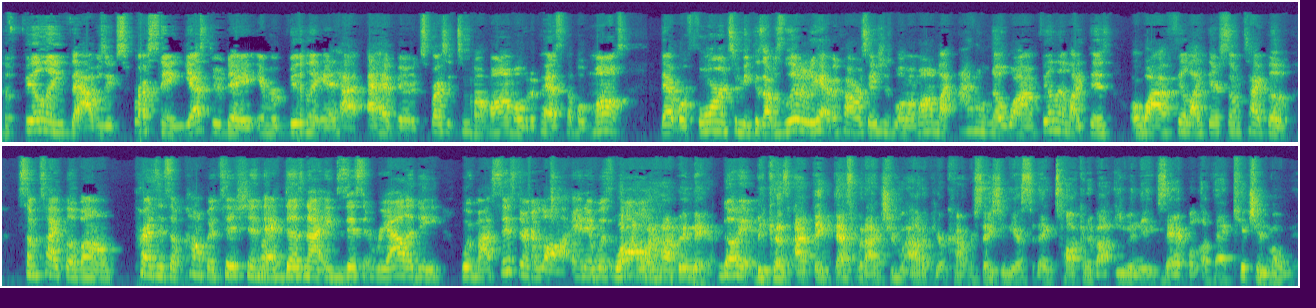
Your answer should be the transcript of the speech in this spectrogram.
the feelings that I was expressing yesterday and revealing and ha- I have been expressing to my mom over the past couple of months that were foreign to me because I was literally having conversations with my mom like I don't know why I'm feeling like this or why I feel like there's some type of some type of um presence of competition that does not exist in reality with my sister-in-law and it was Well, I want to hop in there go ahead because I think that's what I drew out of your conversation yesterday, talking about even the example of that kitchen moment.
